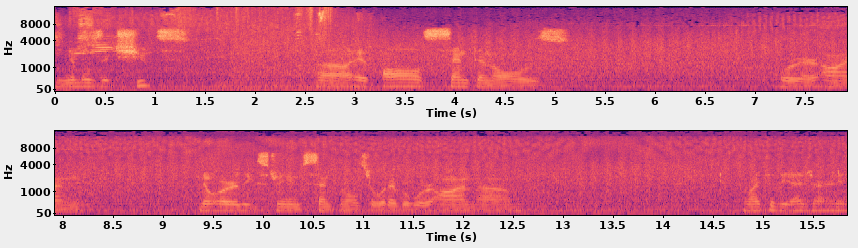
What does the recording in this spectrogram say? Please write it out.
Nibbles it shoots. Uh, if all sentinels we're on, no, or the Extreme Sentinels or whatever, we're on, um, am I to the edge already?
